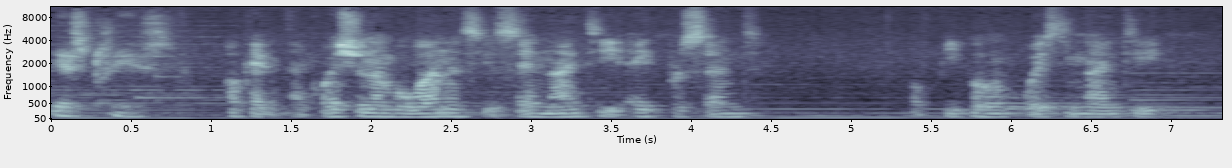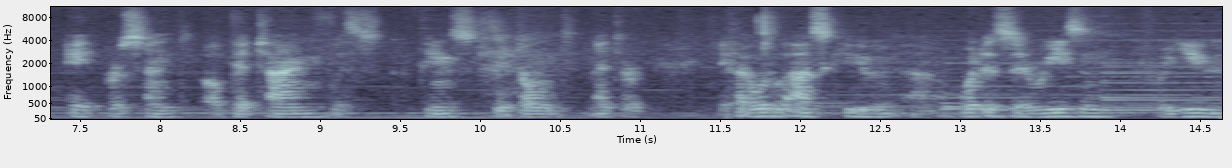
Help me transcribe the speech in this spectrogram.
Yes, please. Okay, question number one is you say 98% of people wasting 98% of their time with things that don't matter. If I would ask you, uh, what is the reason for you?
